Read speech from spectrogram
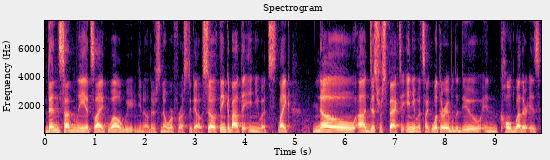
then suddenly it's like, well, we, you know, there's nowhere for us to go. So think about the Inuits. Like, no uh, disrespect to Inuits, like what they're able to do in cold weather is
